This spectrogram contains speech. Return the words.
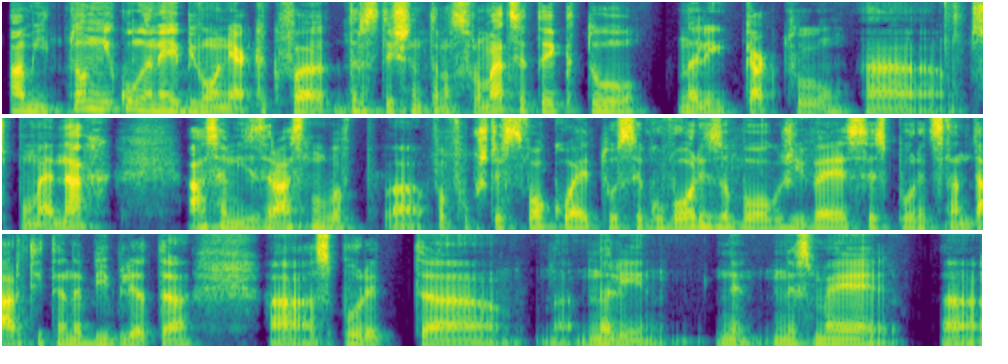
Ами, то никога не е било някаква драстична трансформация, тъй като нали, както а, споменах, аз съм израснал в, а, в общество, което се говори за Бог, живее се според стандартите на Библията, а, според, а, нали, не, не сме а,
